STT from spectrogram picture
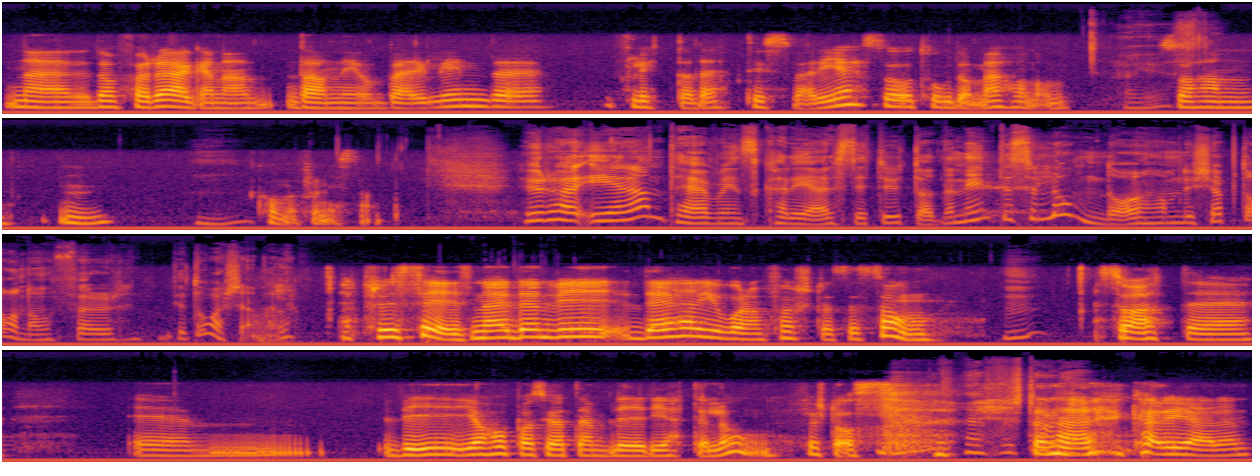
när de förra ägarna, Danny och Berglind, eh, flyttade till Sverige så tog de med honom. Ja, så han mm, mm. kommer från Island. Hur har er tävlingskarriär sett ut? Då? Den är inte så lång då, om du köpte honom för ett år sedan? Eller? Precis, Nej, den vi, det här är ju vår första säsong. Mm. Så att eh, eh, vi, jag hoppas ju att den blir jättelång förstås, den här karriären.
